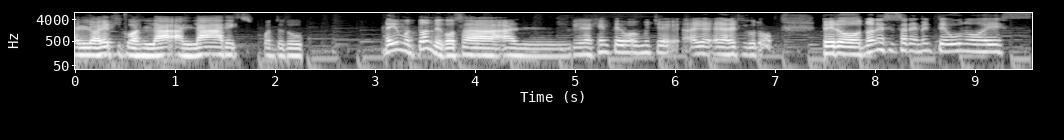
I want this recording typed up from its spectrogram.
al, lo alérgico al, al látex, cuando tú hay un montón de cosas al, y la gente mucho, es alérgico a todo pero no necesariamente uno es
